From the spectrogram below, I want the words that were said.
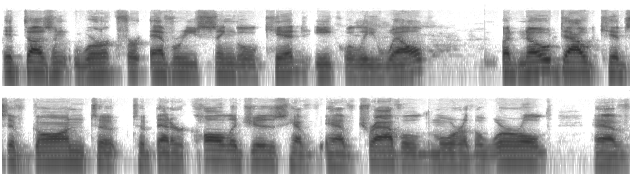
It doesn't work for every single kid equally well, but no doubt kids have gone to, to better colleges, have, have traveled more of the world, have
